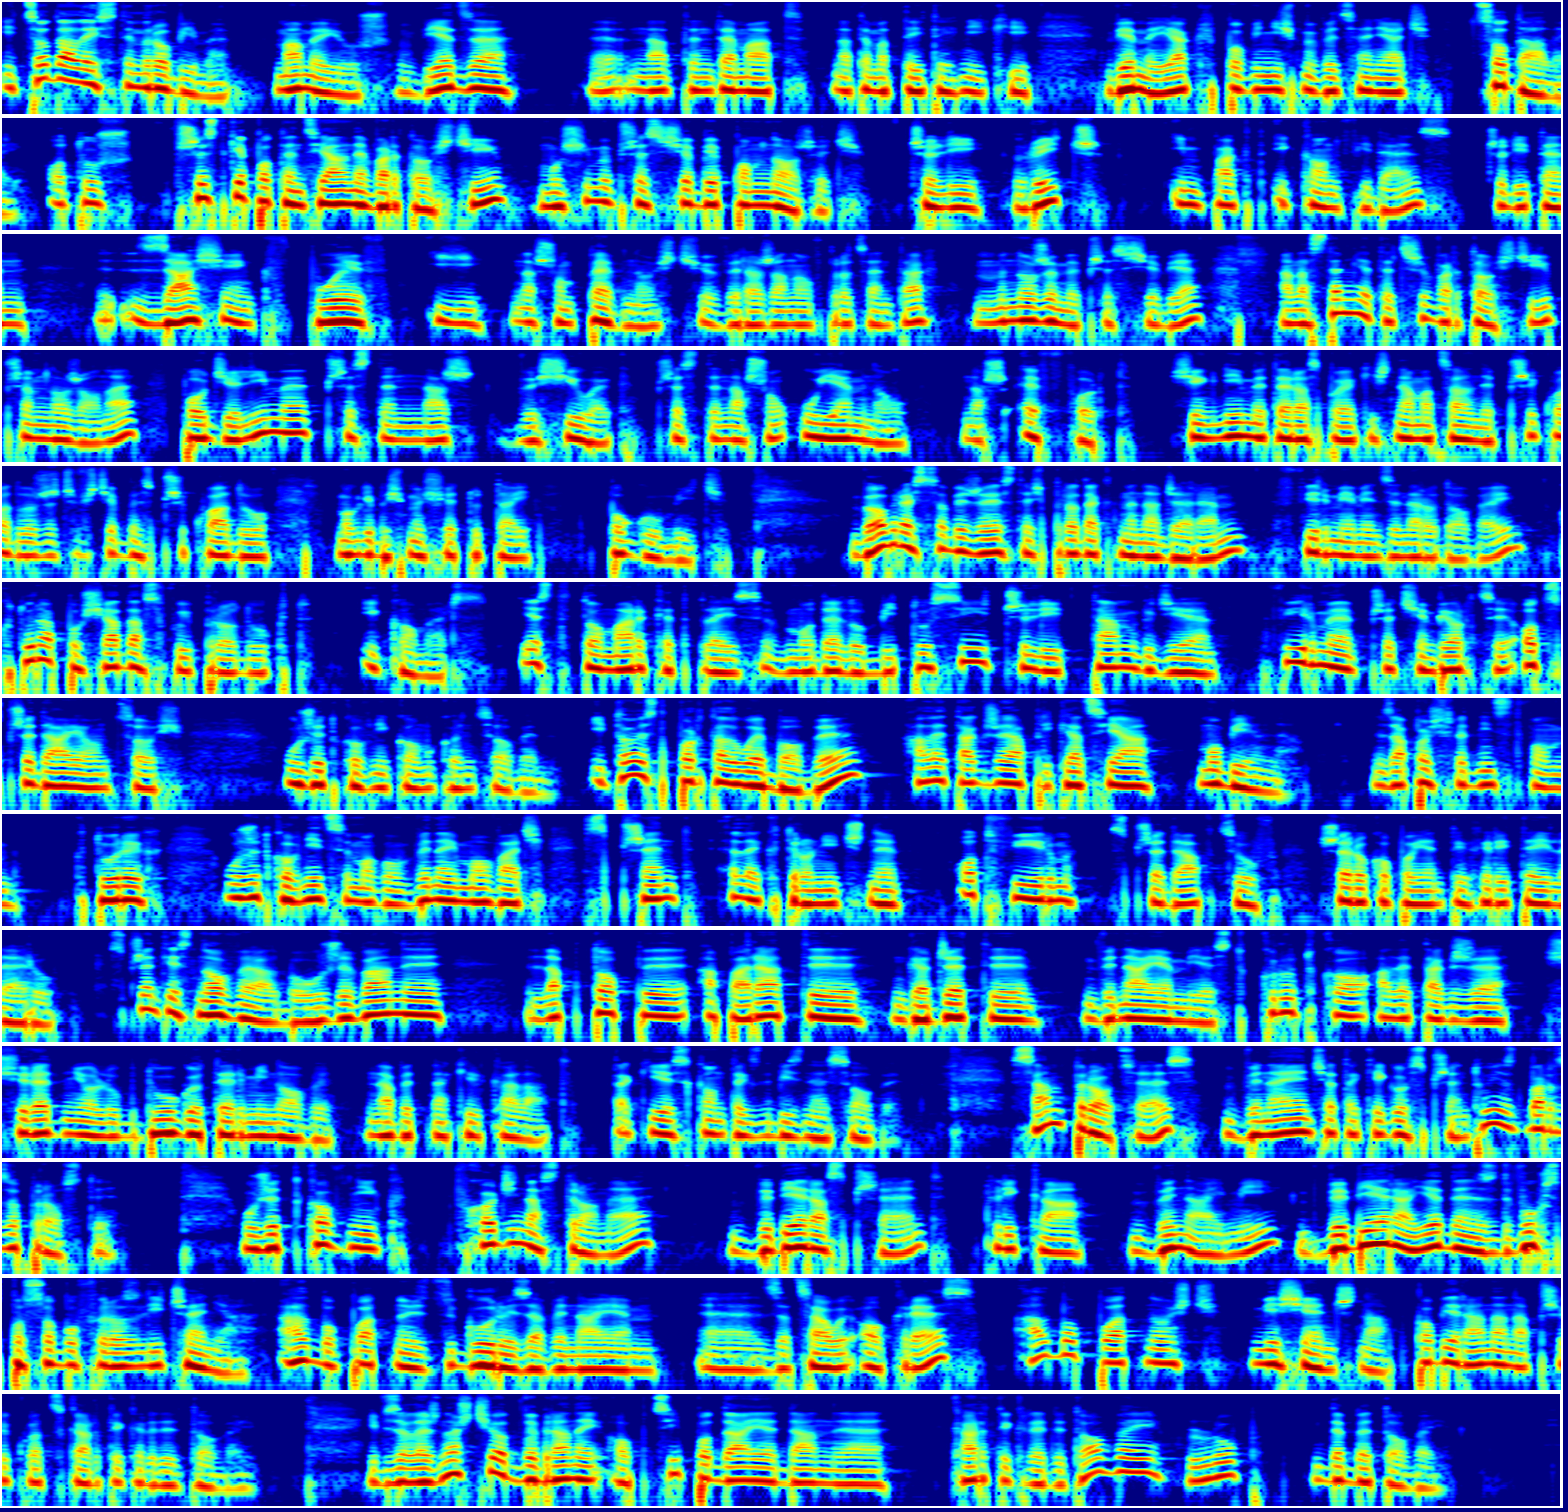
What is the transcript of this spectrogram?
I co dalej z tym robimy? Mamy już wiedzę na ten temat, na temat tej techniki, wiemy, jak powinniśmy wyceniać, co dalej. Otóż wszystkie potencjalne wartości musimy przez siebie pomnożyć, czyli reach, impact i confidence, czyli ten zasięg, wpływ i naszą pewność wyrażaną w procentach mnożymy przez siebie, a następnie te trzy wartości przemnożone podzielimy przez ten nasz wysiłek, przez tę naszą ujemną, nasz effort. Sięgnijmy teraz po jakiś namacalny przykład, bo rzeczywiście bez przykładu moglibyśmy się tutaj pogubić. Wyobraź sobie, że jesteś product managerem w firmie międzynarodowej, która posiada swój produkt e-commerce. Jest to marketplace w modelu B2C, czyli tam, gdzie firmy, przedsiębiorcy odsprzedają coś użytkownikom końcowym. I to jest portal webowy, ale także aplikacja mobilna, za pośrednictwem których użytkownicy mogą wynajmować sprzęt elektroniczny od firm, sprzedawców, szeroko pojętych retailerów. Sprzęt jest nowy albo używany, laptopy, aparaty, gadżety. Wynajem jest krótko, ale także średnio lub długoterminowy, nawet na kilka lat. Taki jest kontekst biznesowy. Sam proces wynajęcia takiego sprzętu jest bardzo prosty. Użytkownik wchodzi na stronę, wybiera sprzęt, klika wynajmij, wybiera jeden z dwóch sposobów rozliczenia: albo płatność z góry za wynajem za cały okres, albo płatność miesięczna, pobierana na przykład z karty kredytowej. I w zależności od wybranej opcji podaje dane karty kredytowej lub debetowej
